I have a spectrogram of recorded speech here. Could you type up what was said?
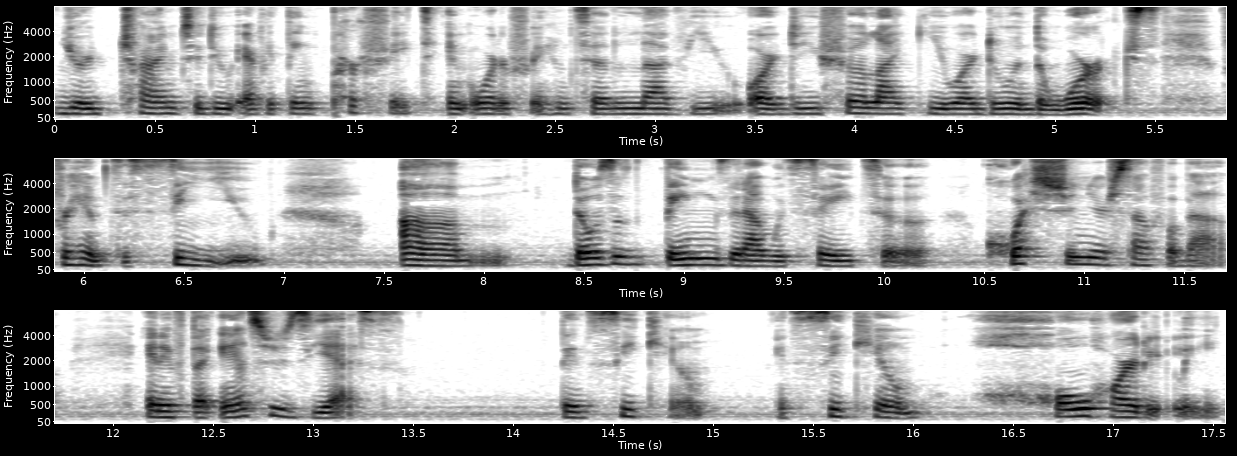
you're trying to do everything perfect in order for him to love you? Or do you feel like you are doing the works for him to see you? Um, those are the things that i would say to question yourself about. And if the answer is yes then seek him and seek him wholeheartedly.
